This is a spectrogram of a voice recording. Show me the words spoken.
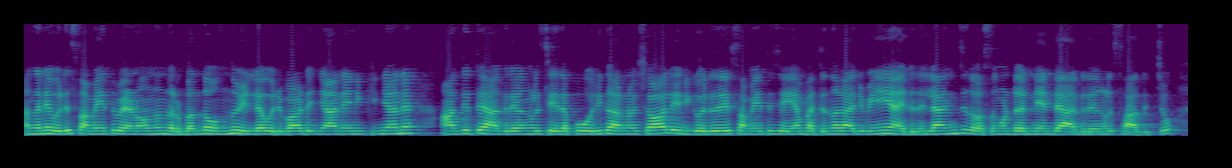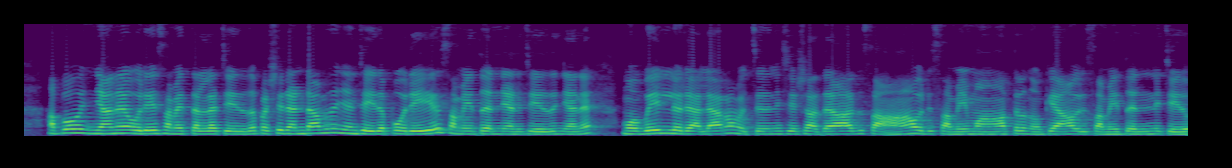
അങ്ങനെ ഒരു സമയത്ത് വേണമെന്ന് നിർബന്ധം ഒന്നുമില്ല. ഒരുപാട് ഞാൻ എനിക്ക് ഞാൻ ആദ്യത്തെ ആഗ്രഹങ്ങൾ ചെയ്തപ്പോൾ ഒരു കാരണവശാലും എനിക്ക് ഒരേ സമയത്ത് ചെയ്യാൻ പറ്റുന്ന കാര്യമേ ആയിരുന്നില്ല. അഞ്ച് ദിവസം കൊണ്ട് തന്നെ എന്റെ ആഗ്രഹങ്ങൾ സാധിച്ചു. അപ്പോൾ ഞാൻ ഒരേ സമയത്തല്ല ചെയ്തത്. പക്ഷേ രണ്ടാമത് ഞാൻ ചെയ്തപ്പോൾ ഒരേ സമയത്ത് തന്നെയാണ് ചെയ്തത്. ഞാൻ മൊബൈലിൽ ഒരു അലാറം വെച്ചതിന് ശേഷം അതാത് സ- ആ ഒരു സമയം മാത്രം നോക്കി ആ ഒരു സമയത്ത് തന്നെ ചെയ്തു.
